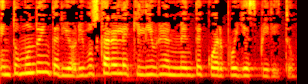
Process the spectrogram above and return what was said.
en tu mundo interior y buscar el equilibrio en mente, cuerpo y espíritu.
